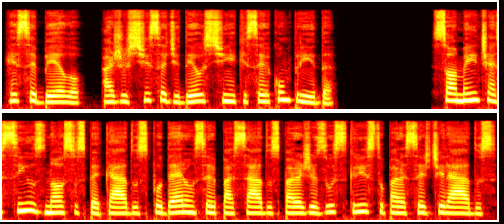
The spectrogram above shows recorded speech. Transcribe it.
recebê-lo, a justiça de Deus tinha que ser cumprida. Somente assim os nossos pecados puderam ser passados para Jesus Cristo para ser tirados,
